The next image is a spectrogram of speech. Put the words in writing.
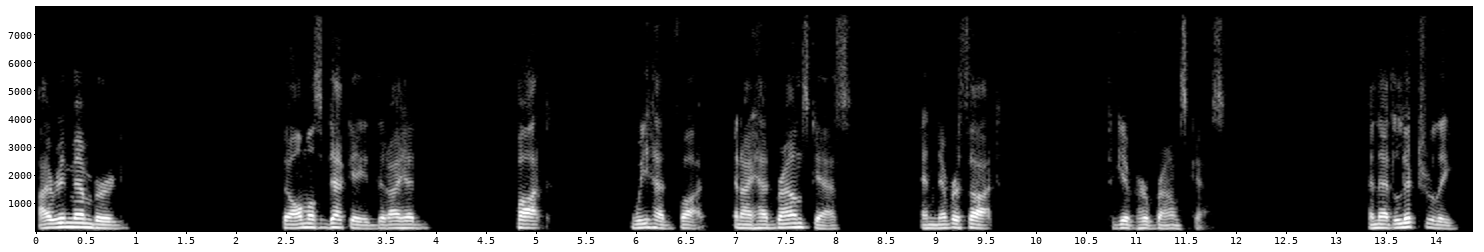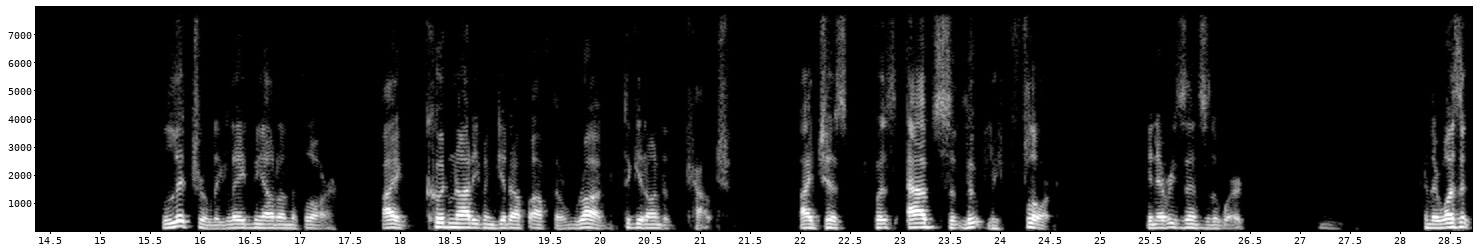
i remembered the almost decade that i had fought we had fought and i had brown's gas and never thought to give her brown's gas. And that literally literally laid me out on the floor. I could not even get up off the rug to get onto the couch. I just was absolutely floored in every sense of the word. And there wasn't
